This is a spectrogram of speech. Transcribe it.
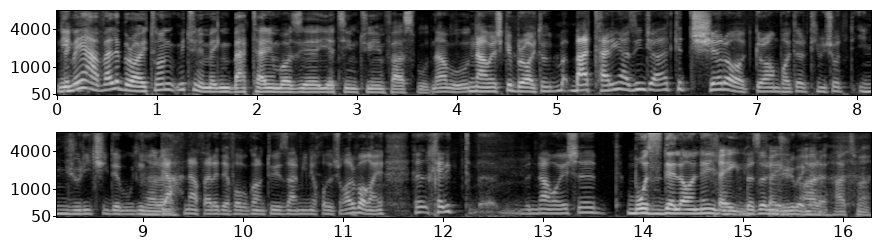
نیمه اول برایتون می‌تونیم بگیم بدترین بازی یه تیم توی این فصل بود نبود؟ نمایش که برایتون بدترین از این جهت که چرا گرام پاتر تیمشو اینجوری چیده بود آره. ده نفر دفاع بکنن توی زمین خودشون. آره واقعا. خیلی نمایش بزدلانه بذار اینجوری بگم. آره حتما.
